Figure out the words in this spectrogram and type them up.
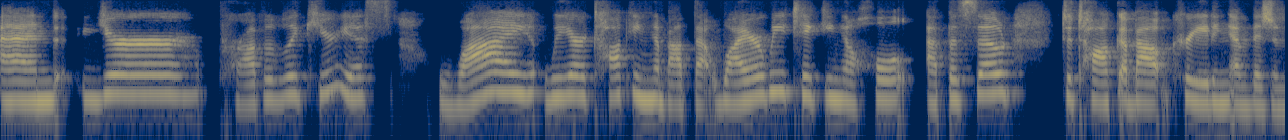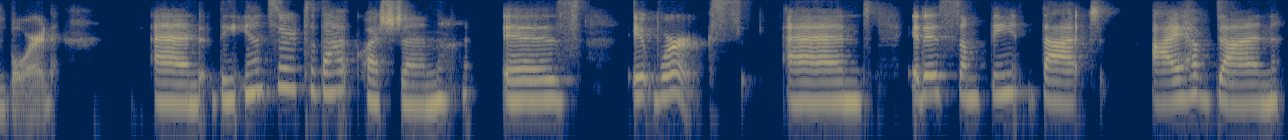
And you're probably curious why we are talking about that. Why are we taking a whole episode to talk about creating a vision board? And the answer to that question is it works. And it is something that I have done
